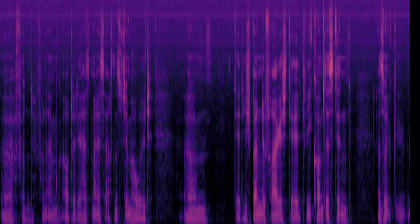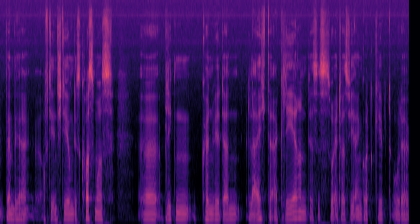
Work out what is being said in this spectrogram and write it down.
äh, von, von einem Autor, der heißt meines Erachtens Jim Holt, ähm, der die spannende Frage stellt, wie kommt es denn, also wenn wir auf die Entstehung des Kosmos äh, blicken, können wir dann leichter erklären, dass es so etwas wie einen Gott gibt oder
